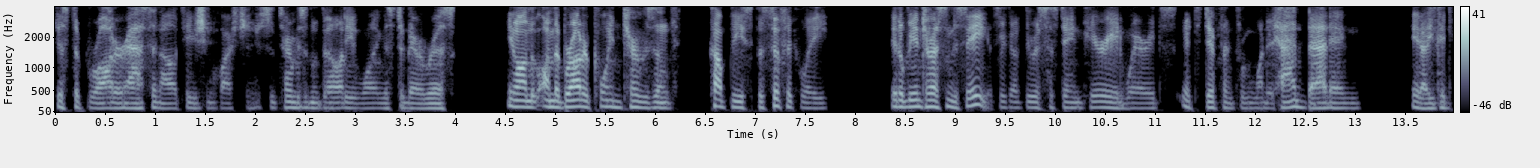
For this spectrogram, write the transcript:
just the broader asset allocation question, just in terms of mobility and willingness to bear risk. You know, on the on the broader point in terms of companies specifically, it'll be interesting to see as we go through a sustained period where it's it's different from what it had been. And you know, you could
